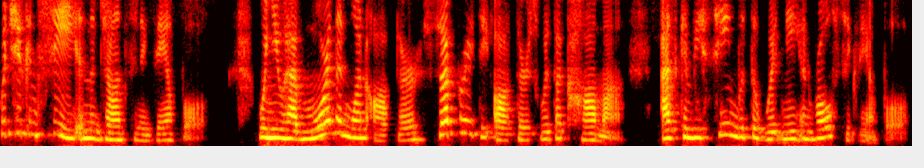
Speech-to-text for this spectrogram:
which you can see in the Johnson example. When you have more than one author, separate the authors with a comma, as can be seen with the Whitney and Rolfs example.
